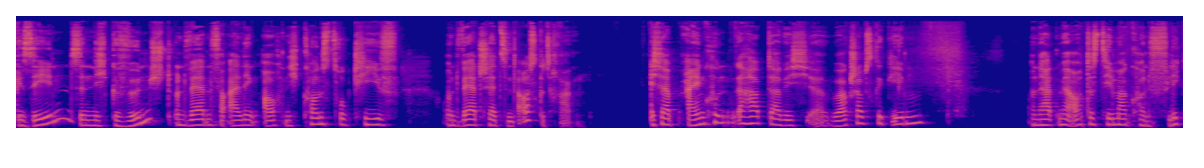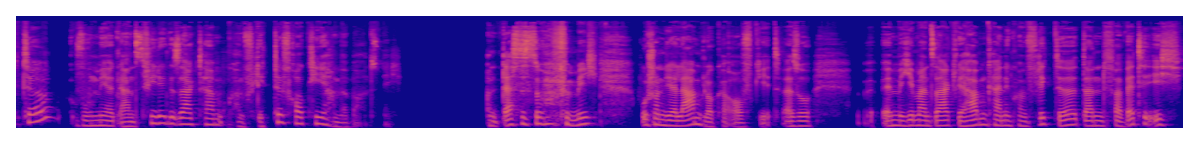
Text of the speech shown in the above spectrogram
gesehen, sind nicht gewünscht und werden vor allen Dingen auch nicht konstruktiv und wertschätzend ausgetragen. Ich habe einen Kunden gehabt, da habe ich äh, Workshops gegeben und hat mir auch das Thema Konflikte, wo mir ganz viele gesagt haben, Konflikte, Frau Key, haben wir bei uns nicht. Und das ist so für mich, wo schon die Alarmglocke aufgeht. Also wenn mir jemand sagt, wir haben keine Konflikte, dann verwette ich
